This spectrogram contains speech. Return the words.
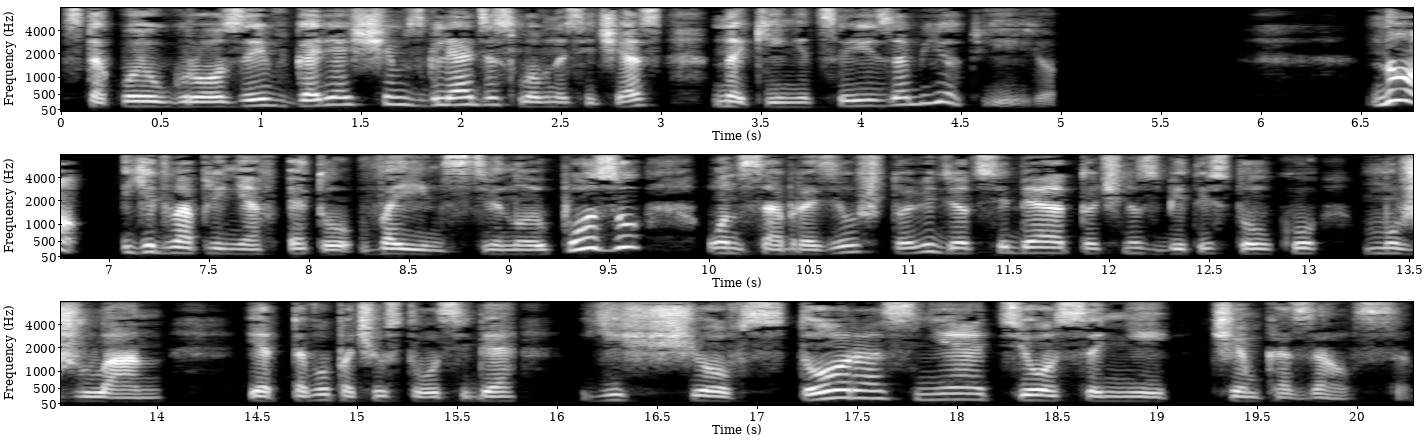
с такой угрозой в горящем взгляде, словно сейчас накинется и забьет ее? Но Едва приняв эту воинственную позу, он сообразил, что ведет себя точно сбитый с толку мужлан, и оттого почувствовал себя еще в сто раз неотесанней, чем казался.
